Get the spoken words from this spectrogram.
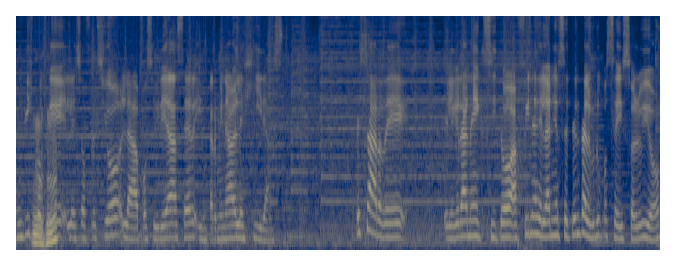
un disco que les ofreció la posibilidad de hacer interminables giras. A pesar de el gran éxito, a fines del año 70 el grupo se disolvió.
